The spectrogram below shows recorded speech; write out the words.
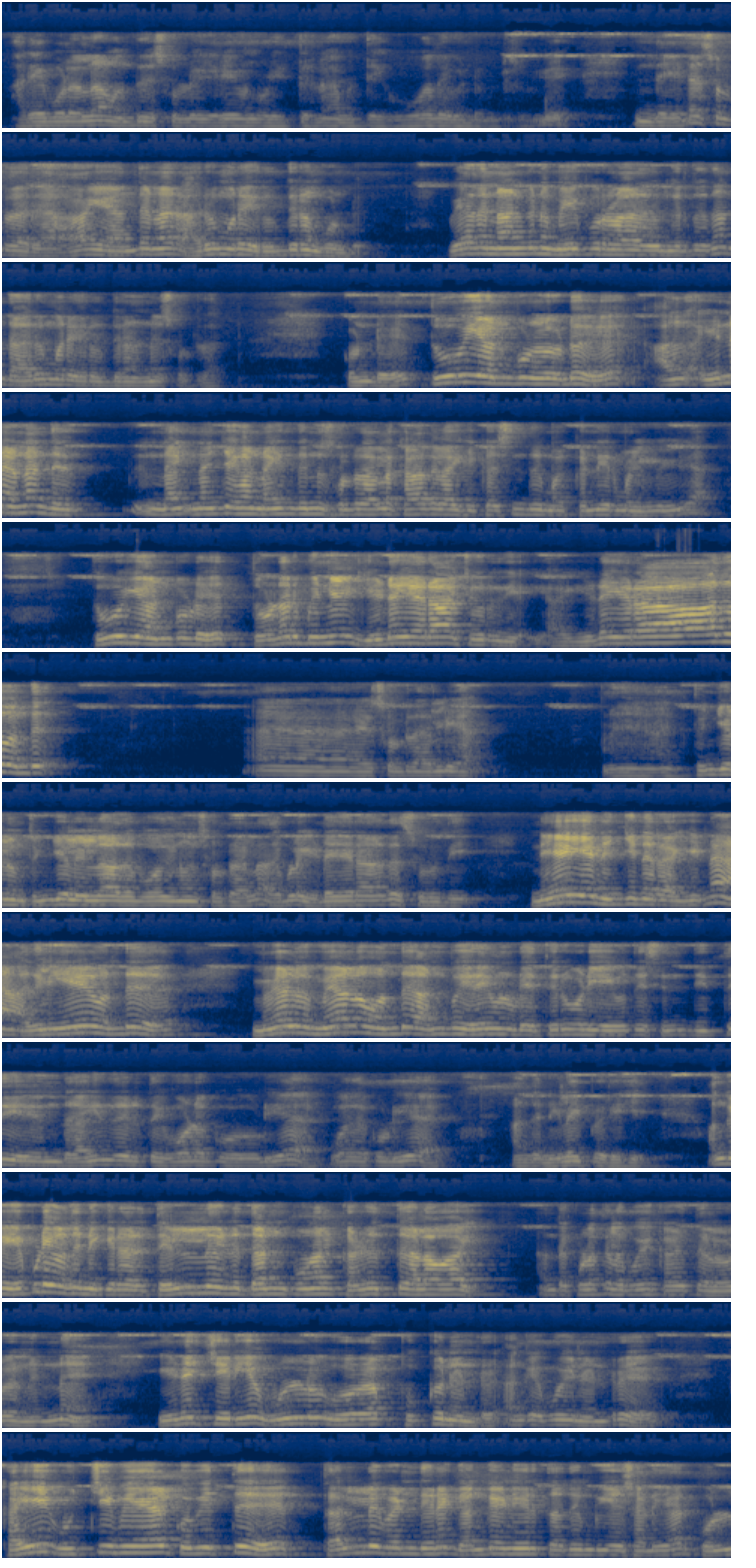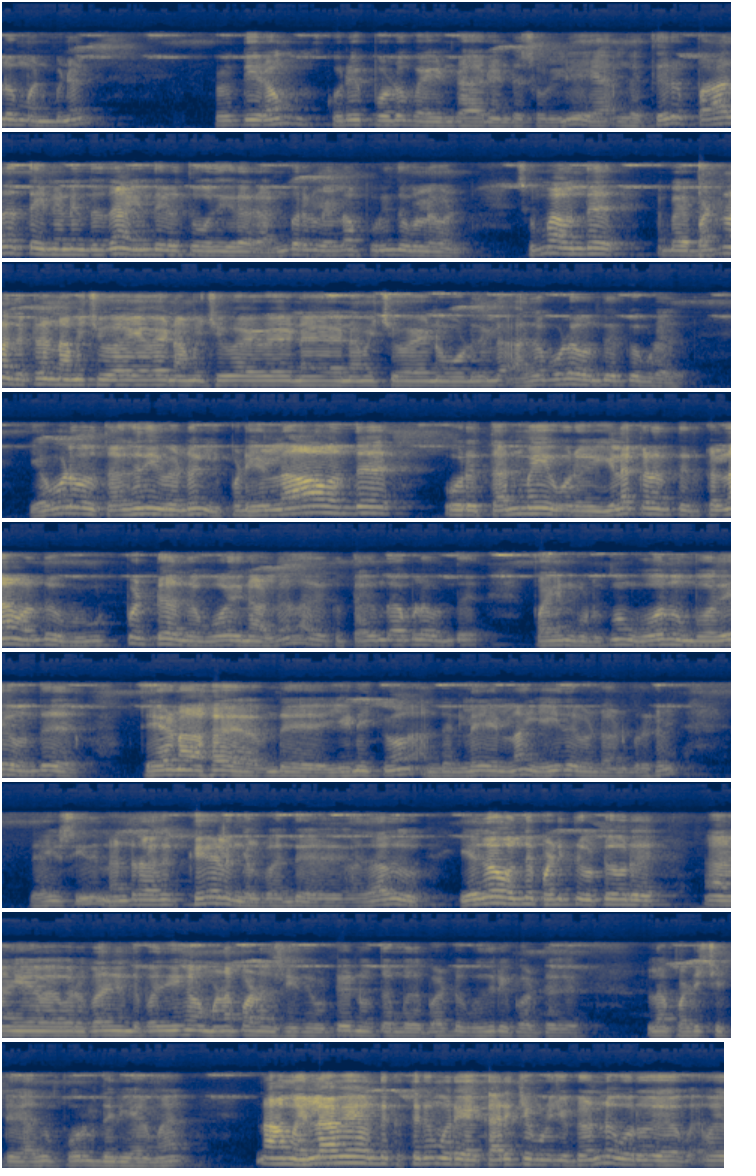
அதே போலெல்லாம் வந்து சொல்லு இறைவனுடைய திருநாமத்தை ஓத வேண்டும் என்று சொல்லி இந்த என்ன சொல்கிறாரு ஆய அந்தனர் அருமுறை ருத்திரம் கொண்டு. வேத நான்குன்னு மெய்ப்பொருளாதுங்கிறது தான் இந்த அருமுறை ருத்திரன்னு சொல்கிறார் கொண்டு தூவி அன்புகளோடு என்னென்னா இந்த நை நஞ்சகம் நைந்துன்னு சொல்கிறாரில்ல காதலாகி கசிந்து ம கண்ணீர் மொழிகள் இல்லையா? தூய அன்போடு தொடர்பினில் இடையரா சுருதி இடையராது வந்து சொல்கிறார் இல்லையா? துஞ்சலும் துஞ்சல் இல்லாத போதினும் சொல்கிறாரில்ல அதுபோல் இடையராத சுருதி. நேய நெஞ்சினராகினா அதுலேயே வந்து மேலும் மேலும் வந்து அன்பு இறைவனுடைய திருவடியை வந்து சிந்தித்து இந்த ஐந்து இடத்தை ஓடக்கூடிய ஓதக்கூடிய அந்த நிலை பெருகி. அங்கே எப்படி வந்து நிற்கிறார் தெல்லு தன் புனல் கழுத்து அளவாய். அந்த குளத்தில் போய் கழுத்து அளவில் நின்று இடைச்செறிய உள்ளு புக்கு நின்று அங்கே போய் நின்று கை உச்சி மேல் குவித்து தள்ளு வெண்டிரை கங்கை நீர் ததும்பிய சடையார் கொல்லும் அன்பினர் ருத்திரம் குறிப்பொடு பயின்றார் என்று சொல்லி அங்கே திருப்பாதத்தை நினைந்து தான் ஐந்து எழுத்து ஓதுகிறார். அன்பர்கள் எல்லாம் புரிந்து கொள்ளவன். சும்மா வந்து பட்டனை திட்டம் நமச்சிவாயவே நமச்சிவாயவே நமச்சிவாயன்னு ஓடுதில்லை. அதை போல் வந்து இருக்கக்கூடாது. எவ்வளவு தகுதி வேண்டும்? இப்படியெல்லாம் வந்து ஒரு தன்மை ஒரு இலக்கணத்திற்கெல்லாம் வந்து உட்பட்டு அந்த ஓதினால்தான் அதுக்கு தகுந்தாப்புல வந்து பயன் கொடுக்கும். ஓதும் போதே வந்து தேனாக வந்து இணைக்கும். அந்த நிலையெல்லாம் எய்த வேண்டும் அன்பர்கள். தயவுசெய்து நன்றாக கேளுங்கள். வந்து அதாவது ஏதோ வந்து படித்து விட்டு ஒரு ஒரு பதினைந்து பதிகம் மனப்பாடம் செய்து விட்டு நூற்றம்பது பாட்டு குதிரை பாட்டு எல்லாம் படிச்சுட்டு அதுவும் பொருள் தெரியாமல் நாம் எல்லாமே வந்து திருமுறையை கரைச்சி குடிச்சிட்டோன்னு ஒரு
